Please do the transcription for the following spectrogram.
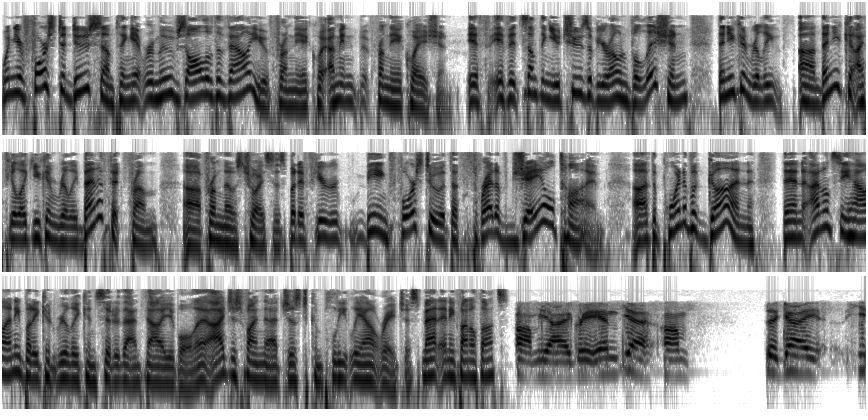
When you're forced to do something, it removes all of the value from the equa- I mean, from the equation. If if it's something you choose of your own volition, then you can really, uh, then you can. I feel like you can really benefit from uh, from those choices. But if you're being forced to at the threat of jail time, uh, at the point of a gun, then I don't see how anybody could really consider that valuable. I just find that just completely outrageous. Matt, any final thoughts? Um, yeah, I agree. And yeah, um, the guy he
